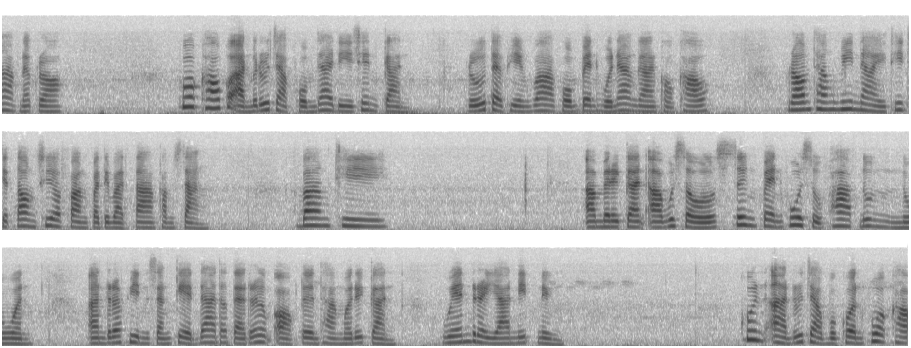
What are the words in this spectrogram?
มากนักหรอกพวกเขาก็อาจไม่รู้จักผมได้ดีเช่นกัน รู้แต่เพียงว่าผมเป็นหัวหน้างานของเขา ร้อมทั้งวินัยที่จะต้องเชื่อฟังปฏิบัติตามคำสั่ง บางที อเมริกันอาวุโสซึ่งเป็นผู้สุภาพนุ่มนวลอันรพินสังเกตได้ตั้งแต่เริ่มออกเดินทางมาด้วยกัน เว้นระยะนิดหนึ่ง คุณอาจรู้จักบุคคลพวกเขา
